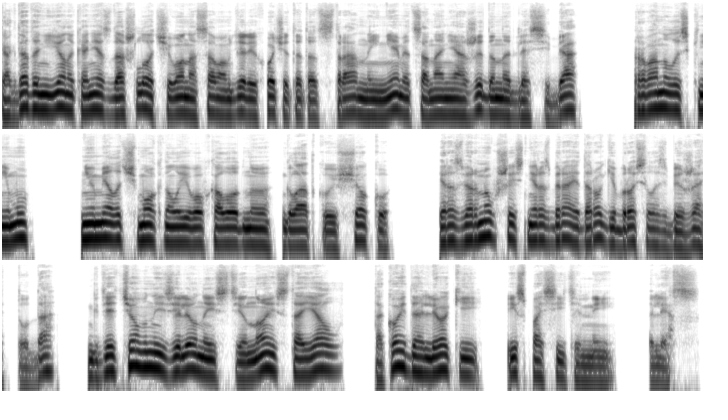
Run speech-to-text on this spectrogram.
Когда до нее наконец дошло, чего на самом деле хочет этот странный немец, она неожиданно для себя рванулась к нему, неумело чмокнула его в холодную гладкую щеку и, развернувшись, не разбирая дороги, бросилась бежать туда, где темной зеленой стеной стоял такой далекий и спасительный лес.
